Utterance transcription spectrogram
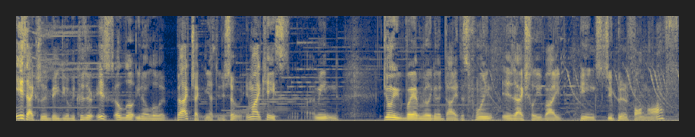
is actually a big deal because there is a little, you know, a little bit backchecking you have to do. So in my case, I mean, the only way I'm really gonna die at this point is actually by being stupid and falling off.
